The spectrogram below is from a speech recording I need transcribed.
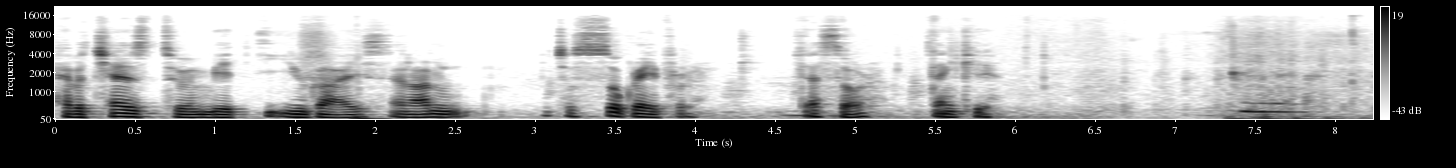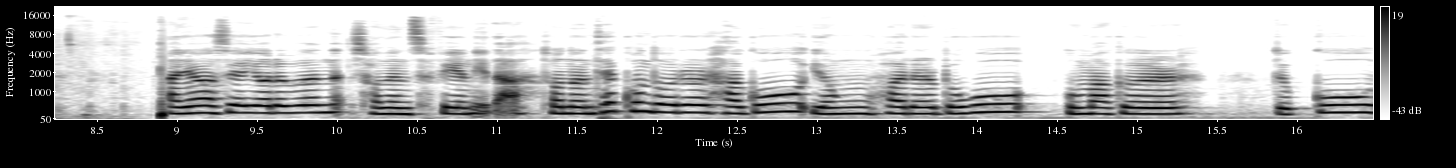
have a chance to meet you guys. And I'm just so grateful. That's all. Thank you. 안녕하세요 여러분 저는 스피입니다 저는 태권도를 하고 영화를 보고 음악을 듣고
